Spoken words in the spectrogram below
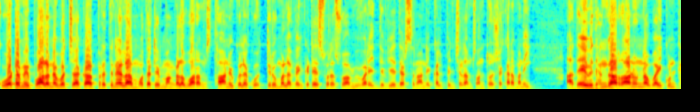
కూటమి పాలన వచ్చాక ప్రతి నెల మొదటి మంగళవారం స్థానికులకు తిరుమల వెంకటేశ్వర స్వామి వారి దివ్య దర్శనాన్ని కల్పించడం సంతోషకరమని అదేవిధంగా రానున్న వైకుంఠ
